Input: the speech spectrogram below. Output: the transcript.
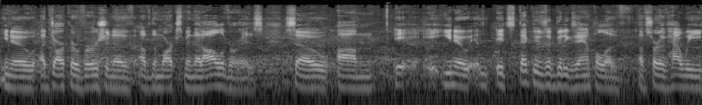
you know, a darker version of, of the marksman that Oliver is. So, um, it, it, you know, it, it's that gives a good example of, of sort of how we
